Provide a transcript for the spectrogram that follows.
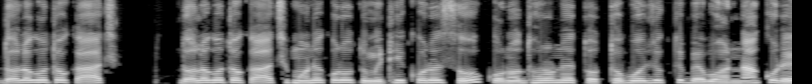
দলগত কাজ দলগত কাজ মনে করো তুমি ঠিক করেছ, কোনো ধরনের তথ্য প্রযুক্তি ব্যবহার না করে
